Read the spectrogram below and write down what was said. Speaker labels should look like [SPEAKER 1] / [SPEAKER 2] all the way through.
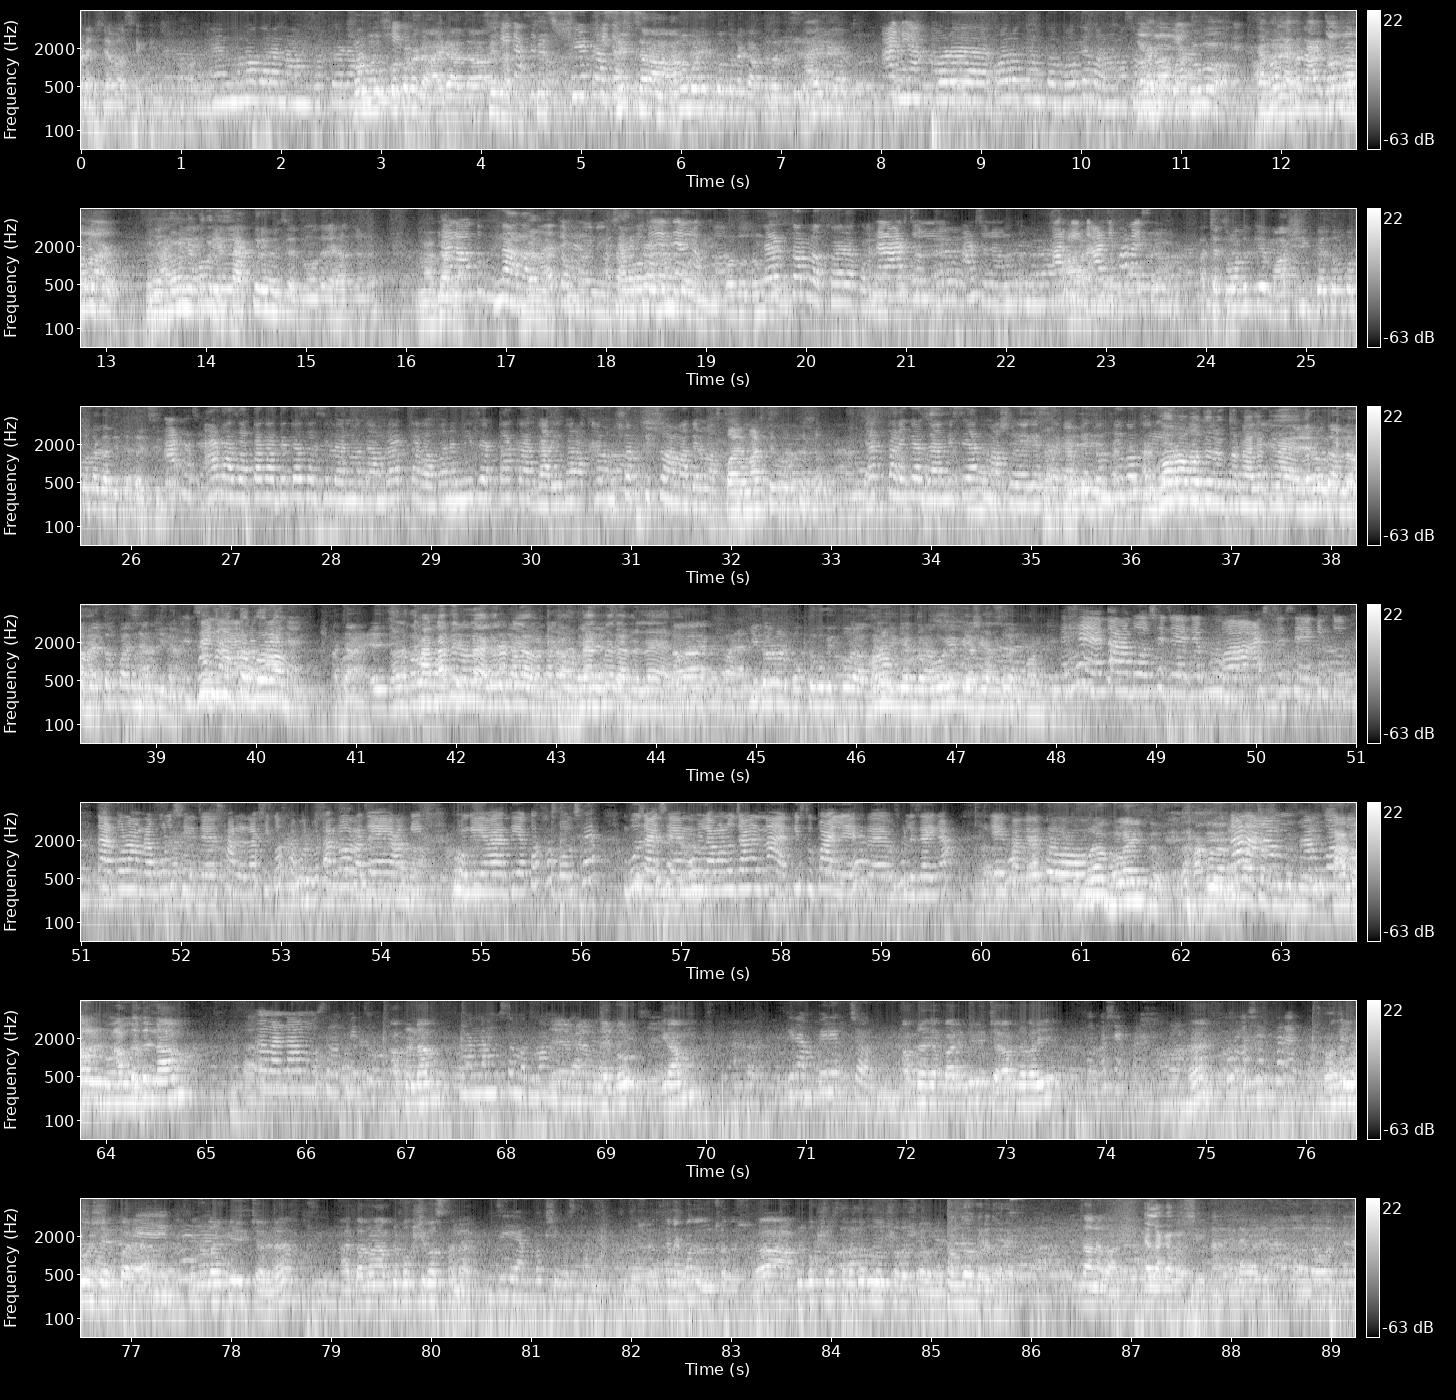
[SPEAKER 1] একটা হিসাব আছে কি?
[SPEAKER 2] মনে
[SPEAKER 1] তিন লাখ করে হয়েছে তোমাদের হাত জন্য
[SPEAKER 3] না,
[SPEAKER 4] না
[SPEAKER 2] এত হয়নি।
[SPEAKER 1] আচ্ছা কতজন
[SPEAKER 2] এক দল লক্ষ। এরকম।
[SPEAKER 4] আপনার আটজন আর কি আর পাঠাইছে
[SPEAKER 5] আচ্ছা তোমাদেরকে মাসিক বেতন কত টাকা দিতে চাইছিল?
[SPEAKER 4] আট হাজার।
[SPEAKER 2] আট হাজার টাকা দিতে চাইছিল এর মধ্যে আমরা এক টাকা মানে নিজের টাকা গাড়ি ভাড়া খাওয়ান সব কিছু আমাদের মাঝে
[SPEAKER 1] কয় মাস থেকে করতেছো?
[SPEAKER 2] এক তারিখে জানিছি এক মাস হয়ে গেছে। বেতন দিব কি?
[SPEAKER 3] গরম অতিরিক্ত হয়,
[SPEAKER 5] আপনারা
[SPEAKER 3] হয়।
[SPEAKER 5] বেতন পাইছেন কিনা?
[SPEAKER 3] অতিরিক্ত গরম।
[SPEAKER 5] আচ্ছা
[SPEAKER 3] ঠান্ডা দিন হলে এগারো টাকা
[SPEAKER 5] কি ধরনের ভুক্তভোগী করে
[SPEAKER 3] গরম কিন্তু বই বেশি আছে কি।
[SPEAKER 4] হ্যাঁ তারা বলছে যে যে ভুয়া আসতেছে কিন্তু তারপর আমরা বলছি যে স্যারের রাশি কথা বলব? তারপর ওরা যে আর কি ভঙ্গিয়া দিয়ে কথা বলছে বুঝাইছে মহিলা মানুষ জানেন না কিছু পাইলে ভুলে জায়গা এইভাবে কি।
[SPEAKER 1] তোমরা ভোলাইছো। ছাগল
[SPEAKER 5] আপনাদের নাম?
[SPEAKER 4] আমার নাম মুসলমান মিতু।
[SPEAKER 5] আপনার নাম?
[SPEAKER 2] আমার নাম মুসাম্মদ মাহমুদা।
[SPEAKER 5] গ্রাম
[SPEAKER 2] গ্রাম পিরিত চল
[SPEAKER 5] আপনার বাড়ি বিরিচর আপনার বাড়ি? হ্যাঁ?
[SPEAKER 4] পূর্ব শেখপাড়া।
[SPEAKER 5] আপনার বাড়ি বিরিচর না? আর তার মানে আপনি বক্সিগঞ্জ থানার
[SPEAKER 2] জি আমি বক্সিবস্তানে
[SPEAKER 5] আহ, আপনি বক্সিগঞ্জ কতজন সদস্য হবে
[SPEAKER 6] সন্দেহ করে ধরে।
[SPEAKER 1] জনগণ
[SPEAKER 6] এলাকাবাসী।
[SPEAKER 1] হ্যাঁ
